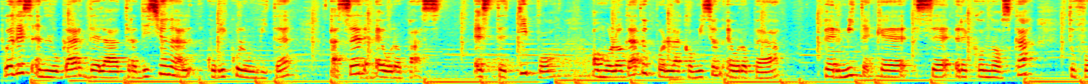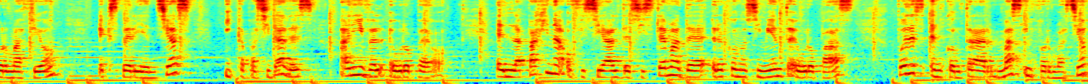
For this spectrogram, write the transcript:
Puedes, en lugar de la tradicional curriculum vitae, hacer Europass. Este tipo, homologado por la Comisión Europea, permite que se reconozca tu formación, experiencias y capacidades a nivel europeo. En la página oficial del Sistema de Reconocimiento Europass puedes encontrar más información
